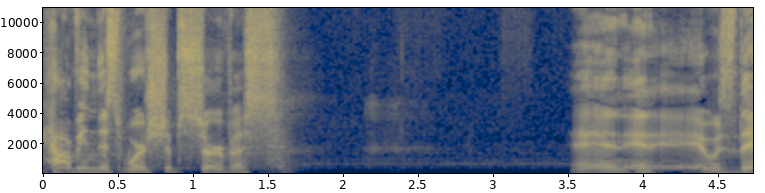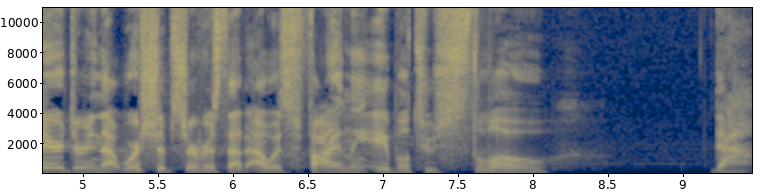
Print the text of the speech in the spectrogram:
having this worship service. And it, was there during that worship service that I was finally able to slow down.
